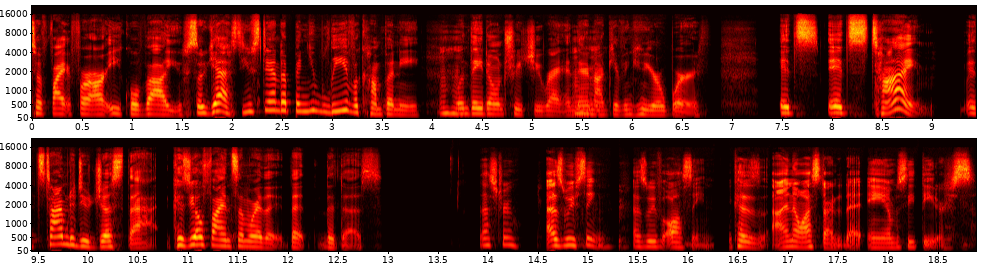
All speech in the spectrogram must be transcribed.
to fight for our equal value so yes you stand up and you leave a company Mhm. when they don't treat you right and they're Mhm. not giving you your worth it's it's time it's time to do just that because you'll find somewhere that that that does That's true. As we've seen, as we've all seen, because I know I started at AMC Theaters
